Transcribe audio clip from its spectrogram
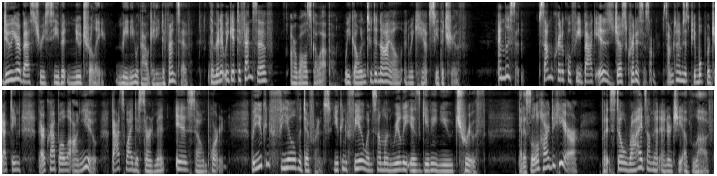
do your best to receive it neutrally meaning without getting defensive. The minute we get defensive, our walls go up. We go into denial and we can't see the truth. And listen, some critical feedback is just criticism. Sometimes it's people projecting their crapola on you. That's why discernment is so important. But you can feel the difference. You can feel when someone really is giving you truth that is a little hard to hear, but it still rides on that energy of love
